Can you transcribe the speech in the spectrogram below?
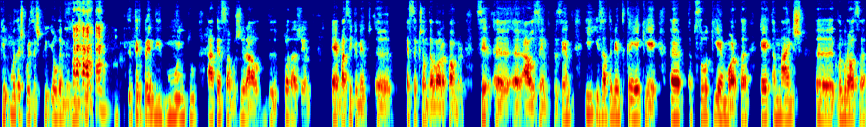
que uma das coisas que eu lembro de ter prendido muito a atenção geral de toda a gente é basicamente uh, essa questão da Laura Palmer ser uh, uh, ausente, presente, e exatamente quem é que é. a pessoa que é morta é a mais uh, glamourosa,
